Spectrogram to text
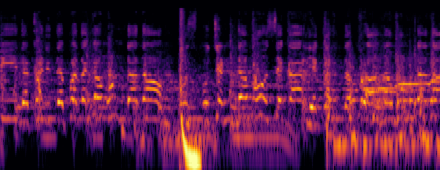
మీద కడిత పథకం ఉండదా? పసుపు జెండ మోసే కార్యకర్త ప్రాణం ఉండదా?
